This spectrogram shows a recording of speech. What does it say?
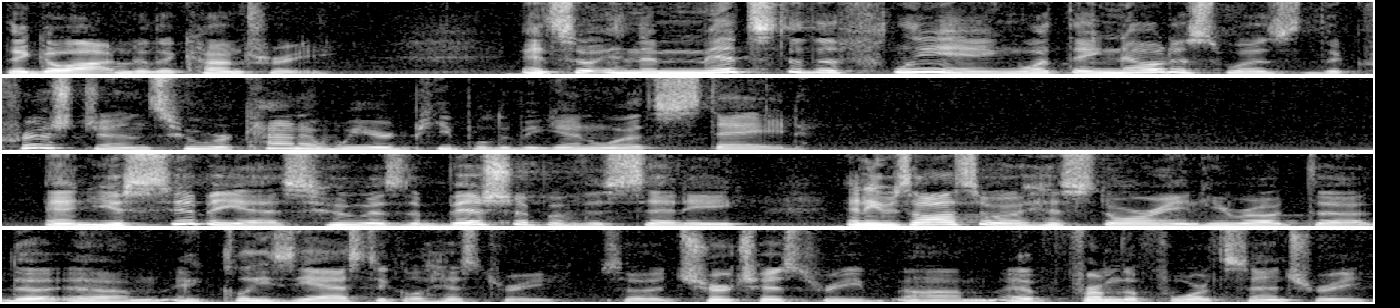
they go out into the country. And so, in the midst of the fleeing, what they noticed was the Christians, who were kind of weird people to begin with, stayed. And Eusebius, who was the bishop of the city, and he was also a historian. He wrote the, the um, ecclesiastical history, so church history um, from the fourth century.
